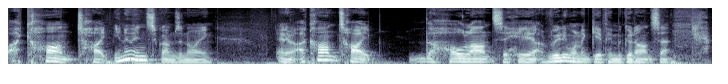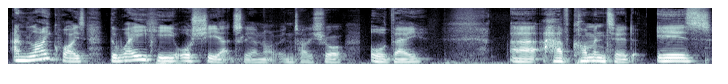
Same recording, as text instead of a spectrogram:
I can't type. You know Instagram's annoying. Anyway, I can't type the whole answer here. I really want to give him a good answer. And likewise, the way he or she actually, I'm not entirely sure, or they uh, have commented is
